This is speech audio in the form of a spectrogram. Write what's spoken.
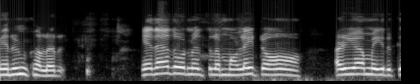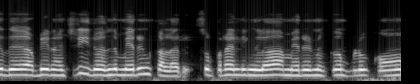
மெரூன் கலர் ஏதாவது ஒன்றுத்துல முளைட்டோம். அழியாம இருக்குது அப்படின்னு வச்சுட்டு இது வந்து மெரூன் கலர் சூப்பரா இல்லைங்களா? மெரூனுக்கும் ப்ளூக்கும்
